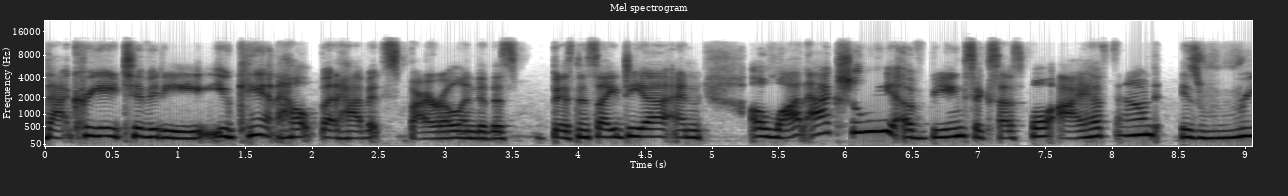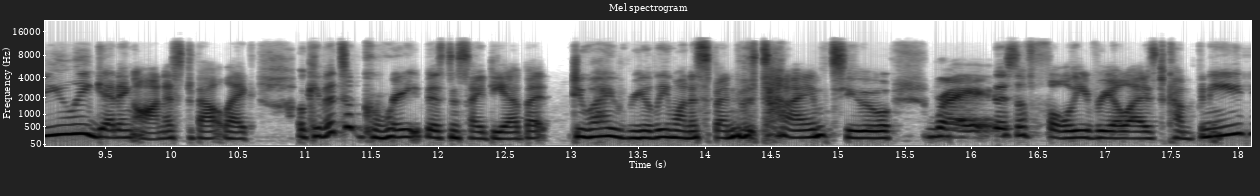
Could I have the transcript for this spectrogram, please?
That creativity, you can't help but have it spiral into this business idea. And a lot actually of being successful successful I have found is really getting honest about like, okay, that's a great business idea, but do I really want to spend the time to right. this a fully realized company?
